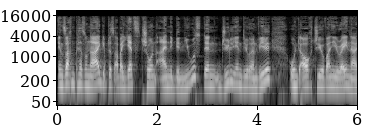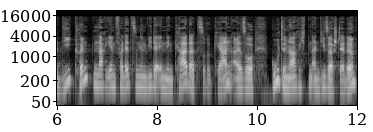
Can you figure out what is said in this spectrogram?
In Sachen Personal gibt es aber jetzt schon einige News, denn Julien Duranville und auch Giovanni Reina, die könnten nach ihren Verletzungen wieder in den Kader zurückkehren. Also gute Nachrichten an dieser Stelle.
